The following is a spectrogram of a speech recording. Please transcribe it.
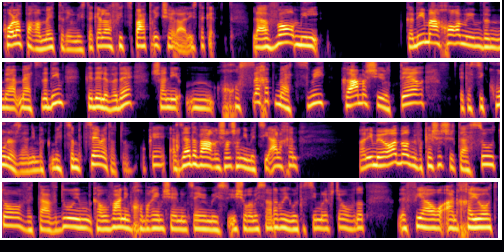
כל הפרמטרים, להסתכל על הפיצפטריק שלה, להסתכל, לעבור מ... קדימה, אחורה מהצדדים, כדי לוודא שאני חוסכת מעצמי כמה שיותר את הסיכון הזה, אני מצמצמת אותו, אוקיי? אז זה הדבר הראשון שאני מציעה לכם. אני מאוד מאוד מבקשת שתעשו אותו ותעבדו עם, כמובן, עם חומרים שנמצאים עם אישורי משרד הבריאות, תשימו לב שאתם עובדות לפי ההנחיות.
